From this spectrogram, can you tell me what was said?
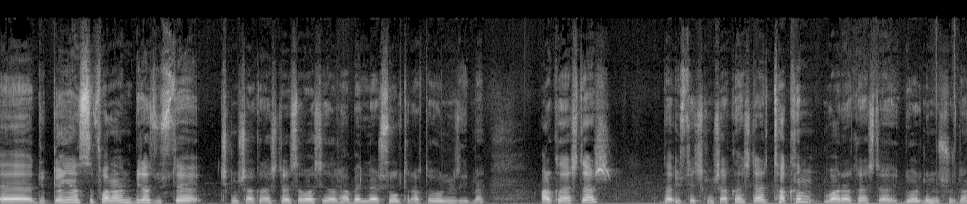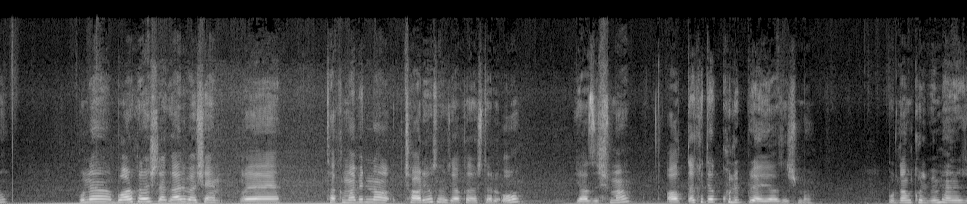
Ee, dükkan yazısı falan biraz üste çıkmış arkadaşlar. Savaşçılar haberler sol tarafta gördüğünüz gibi. Arkadaşlar da üste çıkmış arkadaşlar. Takım var arkadaşlar. Gördün mü şurada? Bu ne? Bu arkadaşlar galiba şey ee, takıma birini çağırıyorsunuz arkadaşlar. O yazışma. Alttaki de kulüple yazışma. Buradan kulübüm henüz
